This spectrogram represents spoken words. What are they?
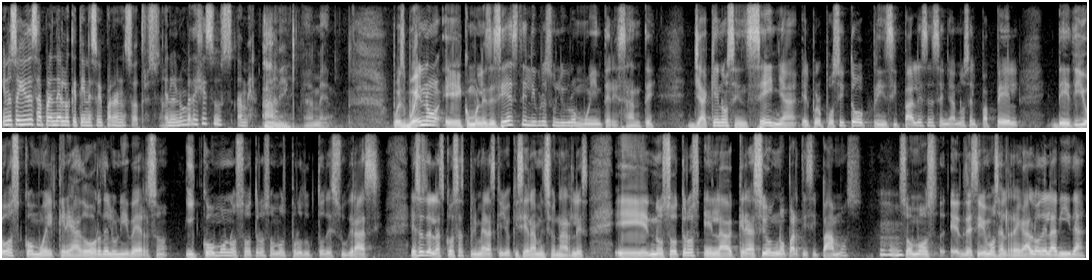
y nos ayudes a aprender lo que tienes hoy para nosotros. En el nombre de Jesús, amén. Amén. Amén. Pues bueno, eh, como les decía, este libro es un libro muy interesante, ya que nos enseña, el propósito principal es enseñarnos el papel de Dios como el creador del universo y cómo nosotros somos producto de su gracia. Esa es de las cosas primeras que yo quisiera mencionarles. Eh, nosotros en la creación no participamos, somos, eh, recibimos el regalo de la vida,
